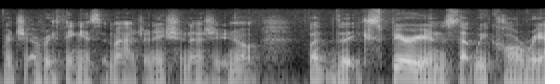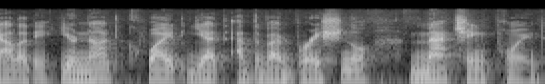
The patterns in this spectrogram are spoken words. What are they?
which everything is imagination, as you know, but the experience that we call reality, you're not quite yet at the vibrational matching point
